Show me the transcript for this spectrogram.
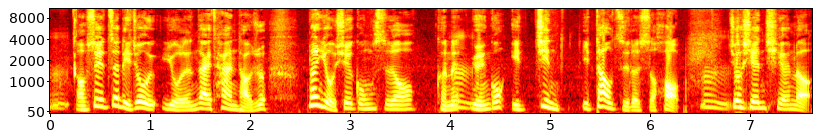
嗯，哦，所以这里就有人在探讨，就说那有些公司哦，可能员工一进一到职的时候，嗯，就先签了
